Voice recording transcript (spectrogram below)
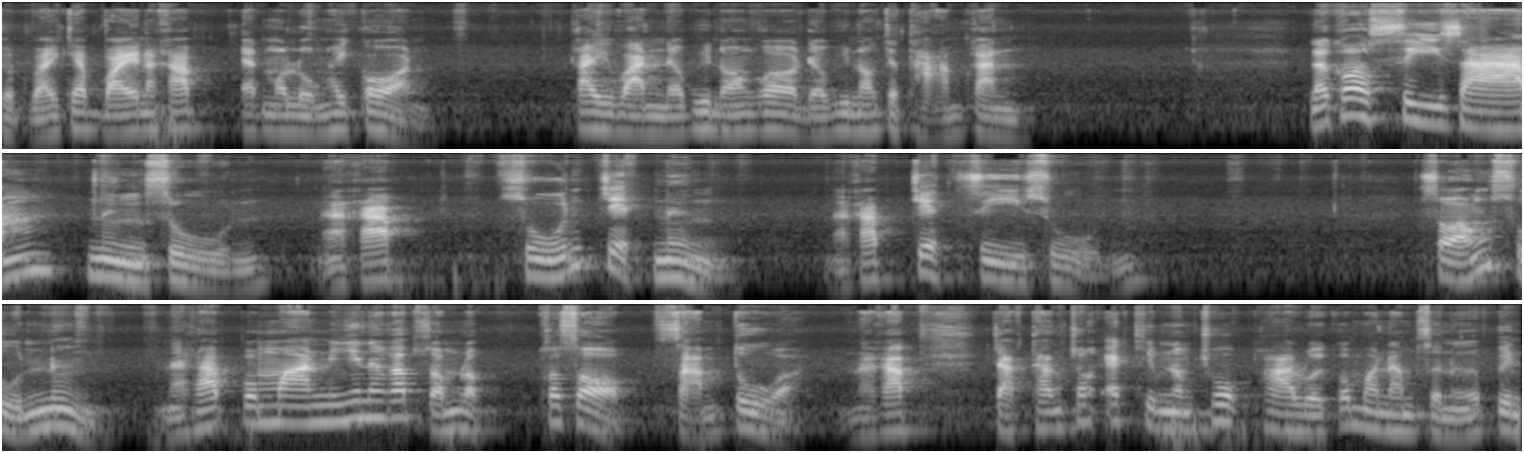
จดไว้แคปไว้นะครับ แอดมาลงให้ก่อนใกล้วันเดี๋ยวพี่น้องก็เดี๋ยวพี่น้องจะถามกัน แล้วก็ 4 3 1 0 นะครับ 0 7 1 นะครับ 7 4 0 2 0 1 นะครับ ประมาณนี้นะครับสำหรับข้อสอบ 3 ตัวนะครับ จากทางช่องแอดคิมนำโชคพารวยก็มานำเสนอเป็น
